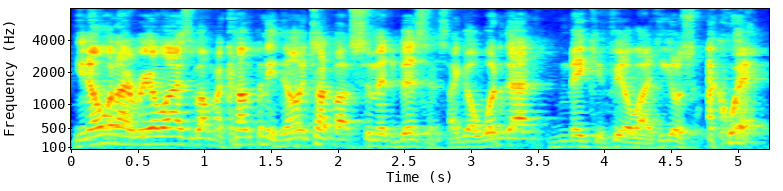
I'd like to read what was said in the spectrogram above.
you know what I realized about my company? They only talk about submitted business. I go, what did that make you feel like? He goes, I quit.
